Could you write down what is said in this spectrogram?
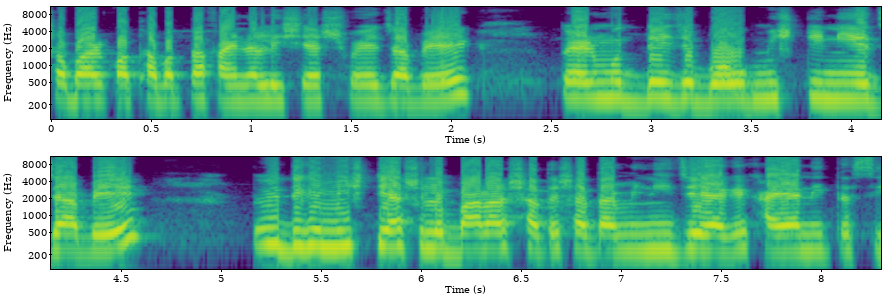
সবার কথাবার্তা ফাইনালি শেষ হয়ে যাবে। তো এর মধ্যে এই যে বউ মিষ্টি নিয়ে যাবে তো ওইদিকে মিষ্টি আসলে বাড়ার সাথে সাথে আমি নিজে আগে খাইয়া নিতেছি,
